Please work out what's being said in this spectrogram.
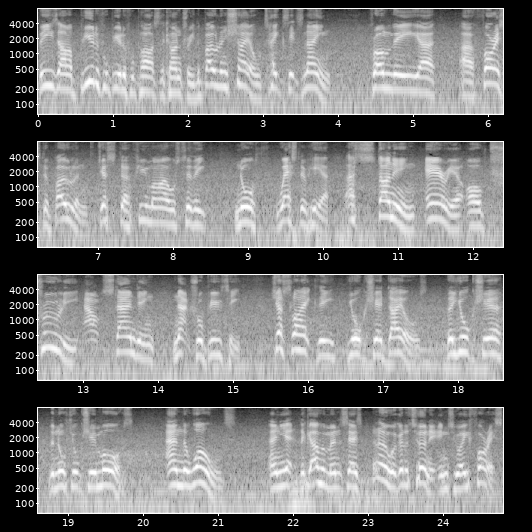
These are beautiful, beautiful parts of the country. The Bowland Shale takes its name from the uh, uh, forest of Bowland, just a few miles to the northwest of here. A stunning area of truly outstanding natural beauty, just like the Yorkshire Dales, the Yorkshire, the North Yorkshire Moors, and the Wolds. And yet the government says, no, we're going to turn it into a forest.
